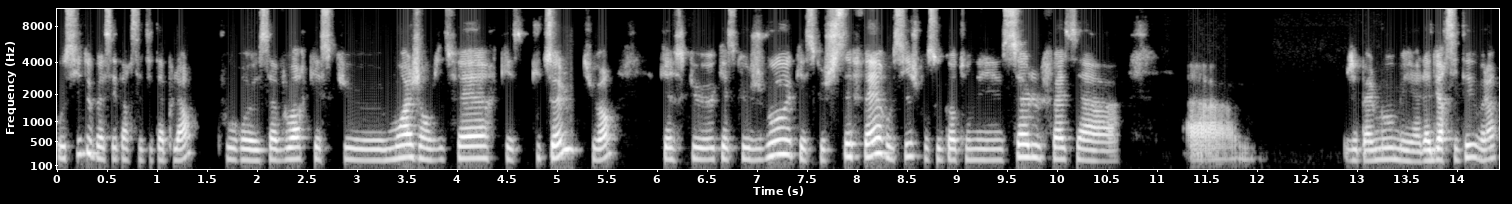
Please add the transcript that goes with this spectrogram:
aussi de passer par cette étape-là pour savoir qu'est-ce que moi j'ai envie de faire, toute seule, tu vois. Qu'est-ce que qu'est-ce que je veux, qu'est-ce que je sais faire aussi. Je pense que quand on est seul face à, à j'ai pas le mot, mais à l'adversité, voilà,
